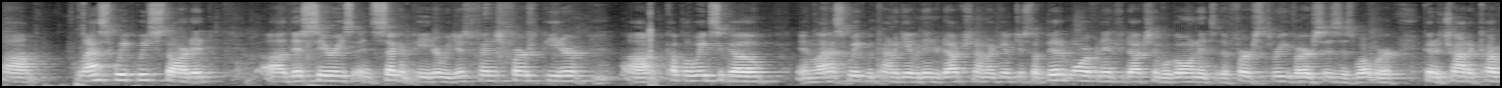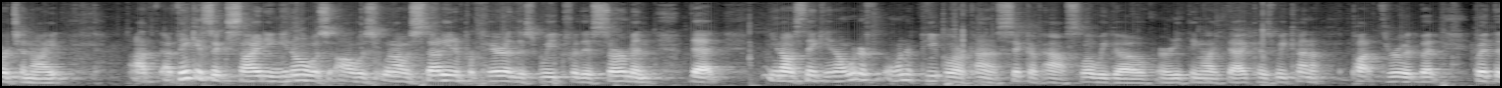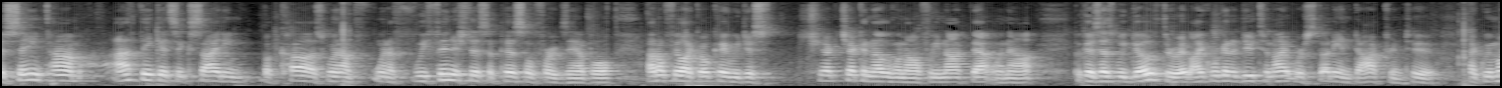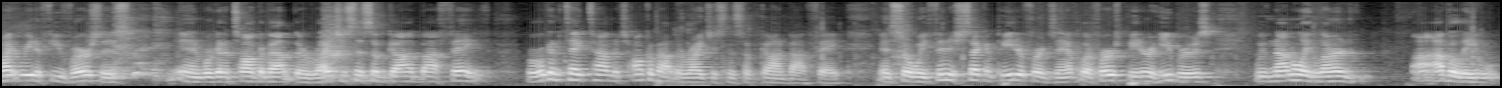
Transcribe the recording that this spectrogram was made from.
Uh, last week we started uh, this series in Second Peter. We just finished First Peter uh, a couple of weeks ago, and last week we kind of gave an introduction. I'm going to give just a bit more of an introduction. We're going into the first three verses, is what we're going to try to cover tonight. I, I think it's exciting. You know, I was, I was when I was studying and preparing this week for this sermon that you know, I was thinking, I wonder if I wonder if people are kind of sick of how slow we go or anything like that because we kind of putt through it. But but at the same time, I think it's exciting because when I when we finish this epistle, for example, I don't feel like okay, we just check check another one off. We knock that one out because as we go through it, like we're going to do tonight, we're studying doctrine too. Like we might read a few verses, and we're going to talk about the righteousness of God by faith. But we're going to take time to talk about the righteousness of God by faith. And so we finish Second Peter, for example, or First Peter, Hebrews. We've not only learned, I believe,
